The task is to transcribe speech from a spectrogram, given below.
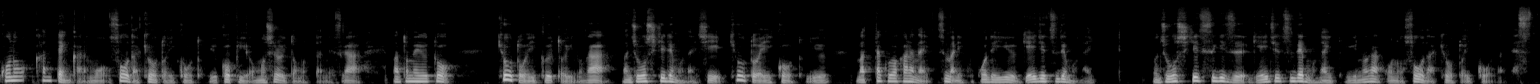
この観点からも、そうだ、京都行こうというコピーは面白いと思ったんですが、まとめると、京都へ行くというのが、常識でもないし、京都へ行こうという全くわからない、つまりここで言う芸術でもない、常識すぎず芸術でもないというのが、このそうだ、京都行こうなんです。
